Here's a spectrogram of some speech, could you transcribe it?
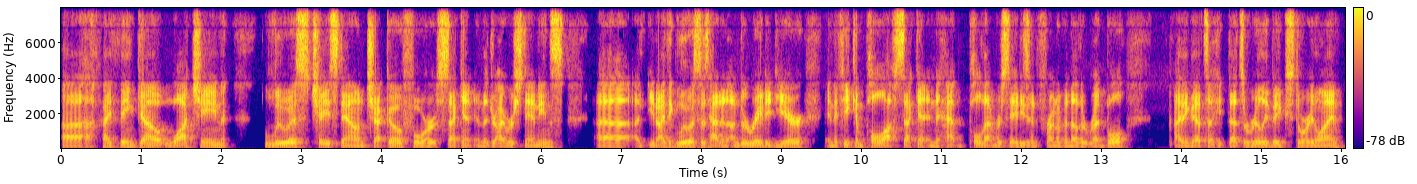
Uh, I think uh, watching Lewis chase down Checo for second in the driver's standings uh, you know, I think Lewis has had an underrated year, and if he can pull off second and have, pull that Mercedes in front of another Red Bull, I think that's a that's a really big storyline.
